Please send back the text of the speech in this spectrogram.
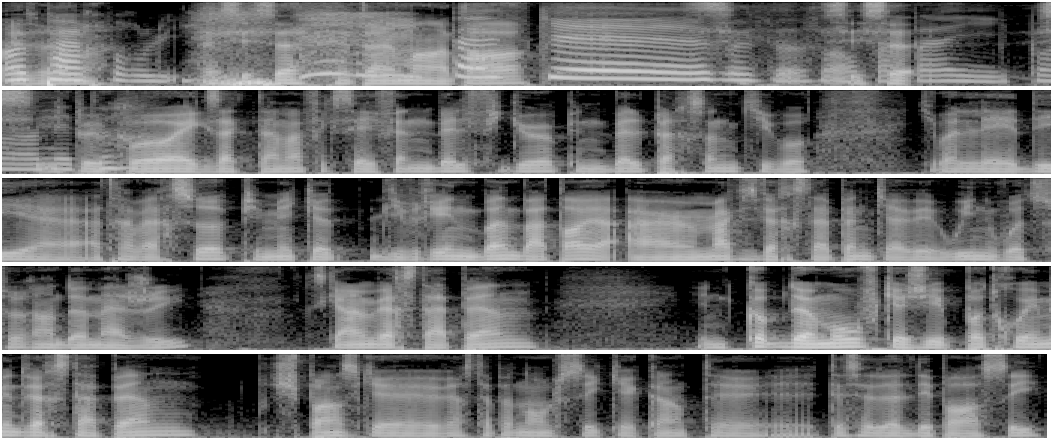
Un père pour lui. Ben, c'est ça, être un mentor. Parce que c'est ça, C'est papa, il pas Il peut pas, exactement. Fait que ça fait une belle figure puis une belle personne qui va, qui va l'aider à, à travers ça. Puis Mick a livré une bonne bataille à un Max Verstappen qui avait, oui, une voiture endommagée. C'est quand même Verstappen. Une coupe de mauve que j'ai pas trop aimé de Verstappen. Je pense que Verstappen, on le sait que quand tu essaies de le dépasser,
